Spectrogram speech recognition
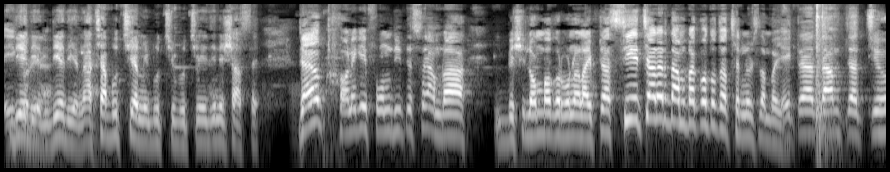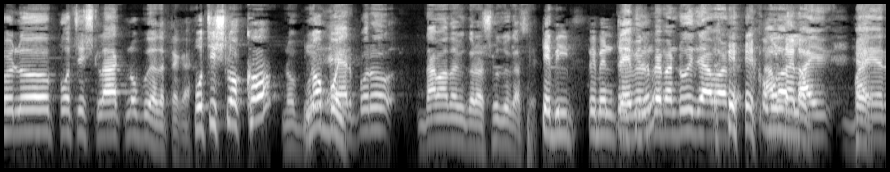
এই দিয়ে দিন দিয়ে দিন আচ্ছা বুঝছি আমি বুঝছি বুঝছি এই জিনিস আছে। যাই হোক অনেকেই ফোন দিতেছে আমরা বেশি লম্বা করব না লাইফটা সিএচআর এর দামটা কত চাচ্ছেন নুসলাম ভাই? এটার দাম চাচ্ছি হলো পঁচিশ লাখ নব্বই হাজার টাকা। পঁচিশ লক্ষ নব্বই। এরপরও দামাদামি করার সুযোগ আছে। টেবিল পেমেন্ট টেবিল পেমেন্ট ওই যে আমার Common আমার ভাইয়ের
